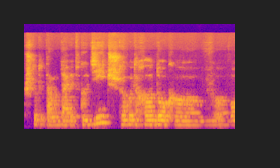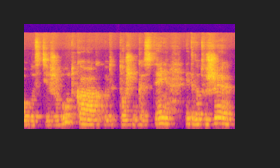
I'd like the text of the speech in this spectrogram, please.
что-то там давит в груди, что какой-то холодок э, в, в области желудка, какое-то тошненькое состояние. Это вот уже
